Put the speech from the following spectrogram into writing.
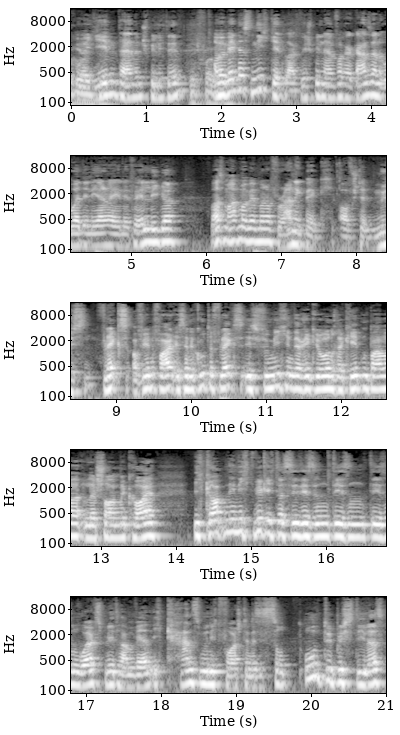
gut. Über jeden Tight End spiele ich den. Ich Aber wenn das nicht geht, Lack, wir spielen einfach eine ganz eine ordinäre NFL-Liga. Was machen wir, wenn wir auf Running Back aufstellen müssen? Flex, auf jeden Fall, ist eine gute Flex, ist für mich in der Region Raketenbauer, LeSean McCoy. Ich glaube nicht wirklich, dass sie diesen, diesen, diesen Worksplit haben werden. Ich kann es mir nicht vorstellen. Das ist so untypisch Steelers.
